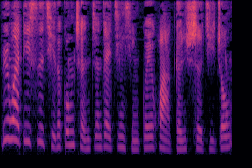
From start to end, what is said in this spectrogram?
另外第四期的工程正在进行规划跟设计中，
